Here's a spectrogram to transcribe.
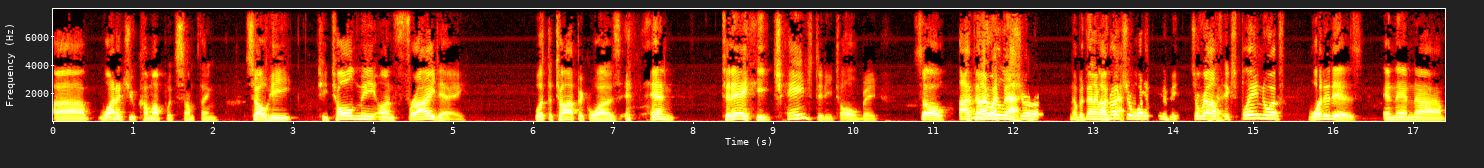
Uh, why don't you come up with something? So he he told me on Friday what the topic was, and then today he changed it. He told me. So I'm not really back. sure. No, but then I I'm not back. sure what it's going to be. So Ralph, Okay. explain to us what it is, and then uh,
